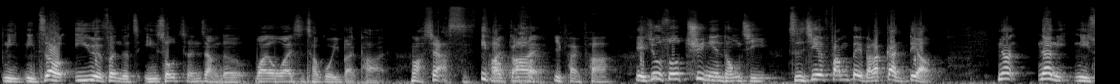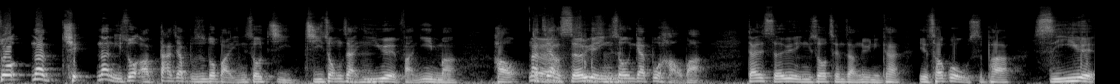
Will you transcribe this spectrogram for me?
你你知道一月份的营收成长的 Y O Y 是超过一百趴，哇吓死，一百趴，一百趴。也就是说，去年同期直接翻倍把它干掉。那那你你说那前那你说啊，大家不是都把营收集集中在一月反应吗？好，那这样十二月营收应该不好吧？但是十二月营收成长率你看也超过五十趴，十一月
